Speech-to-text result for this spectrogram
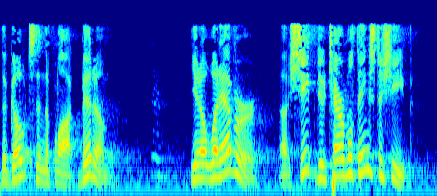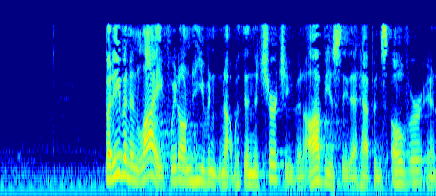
the goats in the flock bit them. You know, whatever. Uh, sheep do terrible things to sheep. But even in life, we don't even, not within the church even, obviously that happens over and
